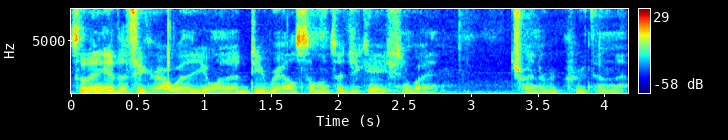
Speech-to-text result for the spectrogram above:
so then you have to figure out whether you want to derail someone's education by trying to recruit them to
